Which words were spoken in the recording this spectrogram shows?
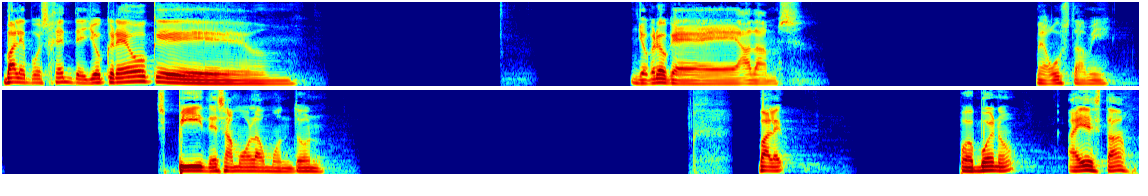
vale, pues gente, yo creo que... Em, Yo creo que Adams. Me gusta a mí. Speed, esa mola un montón. Vale. Pues bueno, ahí está.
